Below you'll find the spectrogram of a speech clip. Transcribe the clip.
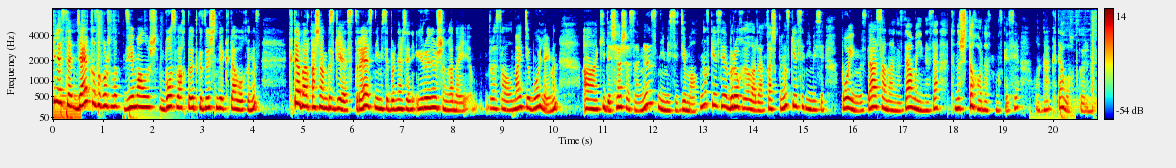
Келесі жай қызығушылық демалу үшін бос уақытты өткізу үшін де кітап оқыңыз. Кітап әрқашан бізге стресс немесе бір нәрсені үйрену үшін ғана жасалмайды деп ойлаймын. Ә, кейде шаршасаңыз немесе демалғыңыз келсе бір оқиғалардан қашқыңыз келсе немесе бойыңызда санаңызда миыңызда тыныштық орнатқыңыз келсе онда кітап оқып көріңіз.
